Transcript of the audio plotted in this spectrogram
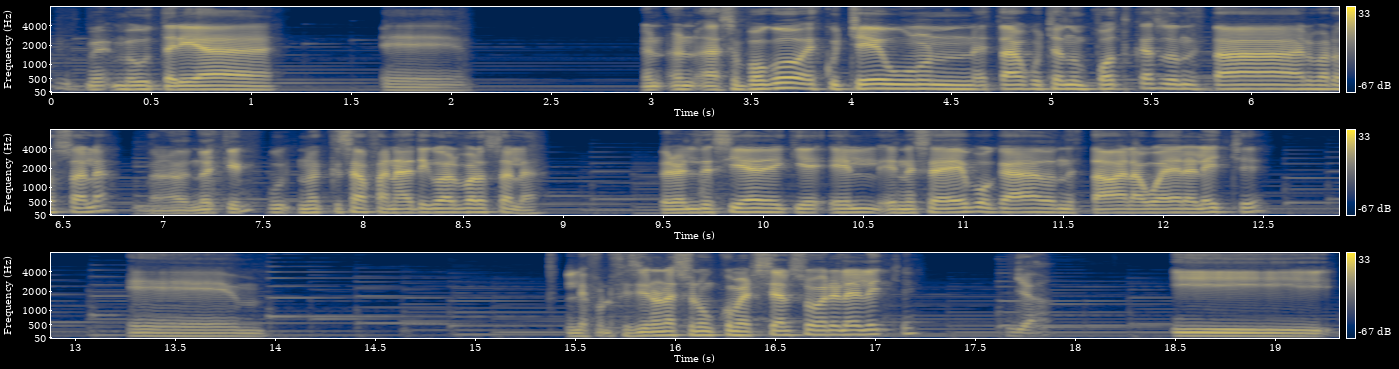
Me, me gustaría. eh, hace poco escuché un. Estaba escuchando un podcast donde estaba Álvaro Sala. Bueno, no es que, no es que sea fanático de Álvaro Sala. Pero él decía de que él, en esa época donde estaba la hueá de la leche, eh, le ofrecieron hacer un comercial sobre la leche. Ya. Y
